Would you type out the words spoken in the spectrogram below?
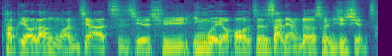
他不要让玩家直接去，因为有哦，这是善良的，所以你去选择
